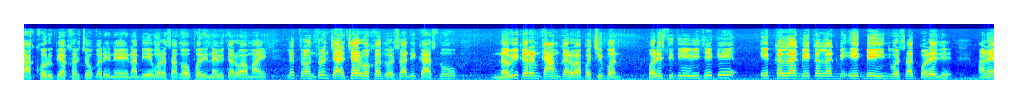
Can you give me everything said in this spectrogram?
લાખો રૂપિયા ખર્ચો કરીને એના બે વર્ષ અગાઉ ફરી નવી કરવામાં આવી. એટલે ત્રણ ત્રણ ચાર ચાર વખત વરસાદી કાસનું નવીકરણ કામ કરવા પછી પણ પરિસ્થિતિ એવી છે કે એક કલાક, બે કલાક, બે, એક, બે ઇંચ વરસાદ પડે છે. અને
